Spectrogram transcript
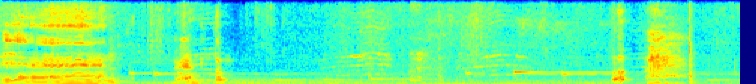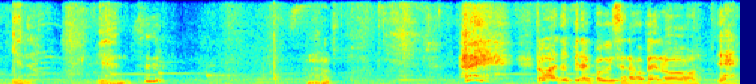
Ayan. Ayan, ito. Hop. Yan na. Yan. Ay! Doon pinagpawisan ako pero yan.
